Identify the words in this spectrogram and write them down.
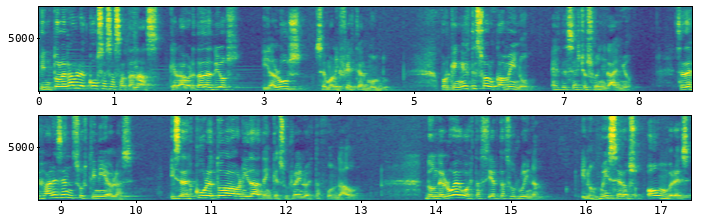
Intolerable cosa es a Satanás que la verdad de Dios y la luz se manifieste al mundo. Porque en este solo camino es deshecho su engaño, se desvanecen sus tinieblas y se descubre toda la vanidad en que su reino está fundado. Donde luego está cierta su ruina y los míseros hombres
